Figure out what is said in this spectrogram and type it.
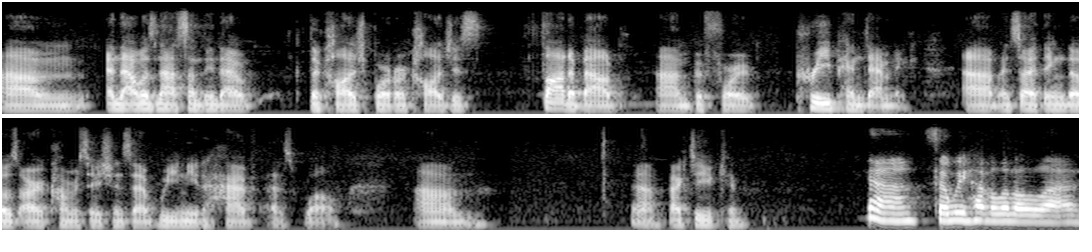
Um, and that was not something that the College Board or colleges thought about um, before pre-pandemic. Um, and so I think those are conversations that we need to have as well. Um, yeah, back to you, Kim. Yeah, so we have a little uh,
